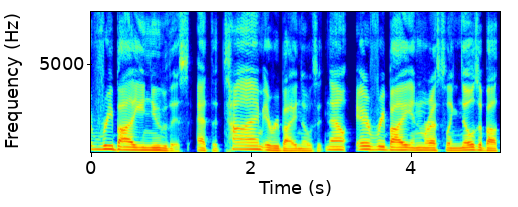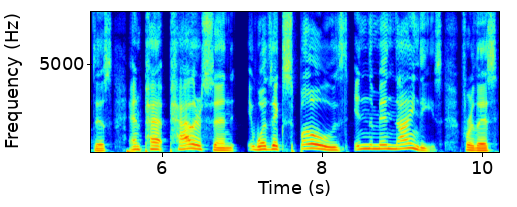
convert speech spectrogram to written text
Everybody knew this at the time. Everybody knows it now. Everybody in wrestling knows about this. And Pat Patterson was exposed in the mid 90s for this.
